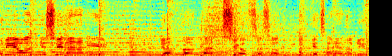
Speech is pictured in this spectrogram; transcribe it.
우리의 왕 되신 하나님 영광 받으시옵소서. 함께 찬양합니다.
